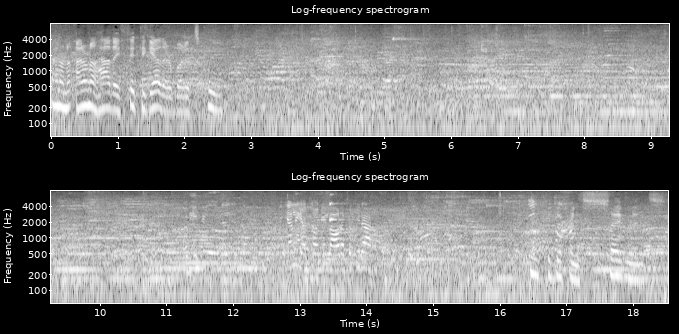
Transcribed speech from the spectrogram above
I don't know. I don't know how they fit together, but it's cool. Chiedi a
